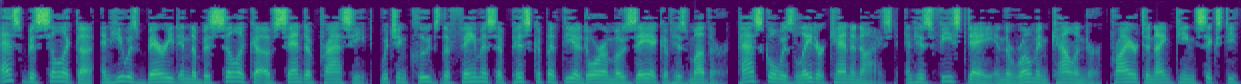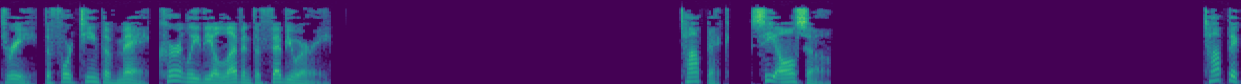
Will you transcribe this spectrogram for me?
S. Basilica, and he was buried in the Basilica of Santa Prassede, which includes the famous Episcopa Theodora mosaic of his mother. Paschal was later canonized, and his feast day in the Roman calendar prior to 1963, the 14th of May, currently the 11th of February. See also. Topic.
